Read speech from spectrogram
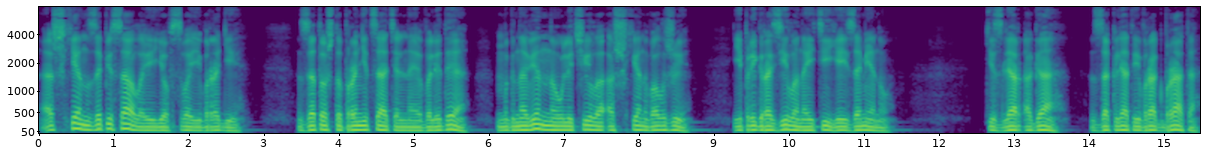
Ашхен записала ее в свои враги за то, что проницательная Валиде мгновенно уличила Ашхен во лжи и пригрозила найти ей замену. Кизляр-ага — заклятый враг брата,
